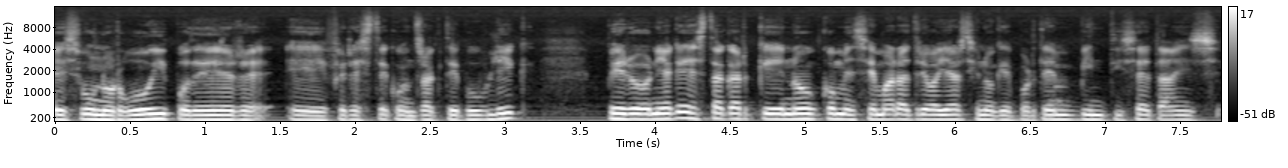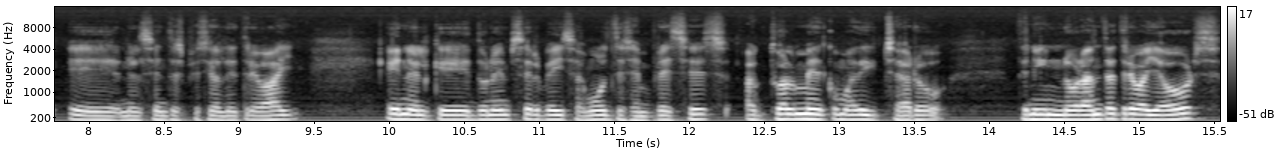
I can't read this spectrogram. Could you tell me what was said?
És un orgull poder eh, fer este contracte públic però n'hi ha que destacar que no comencem ara a treballar, sinó que portem 27 anys eh, en el Centre Especial de Treball, en el que donem serveis a moltes empreses. Actualment, com ha dit Xaro, tenim 90 treballadors.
